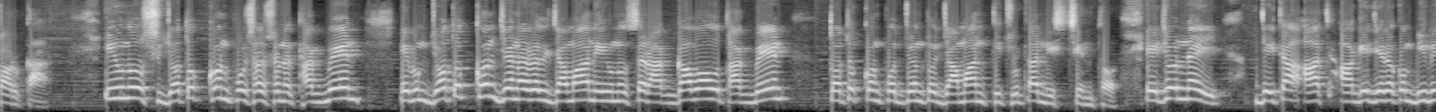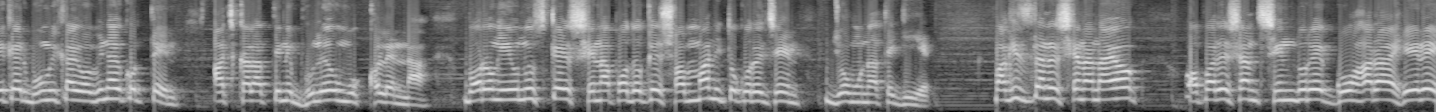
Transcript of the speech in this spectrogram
সরকার। ইউনুস যতক্ষণ প্রশাসনে থাকবেন এবং যতক্ষণ জেনারেল জামান ইউনুসের আজ্ঞাবহ থাকবেন, ততক্ষণ পর্যন্ত জামান কিছুটা নিশ্চিন্ত। এজন্যই যেটা আজ আগে যেরকম বিবেকের ভূমিকায় অভিনয় করতেন, আজকাল আর তিনি ভুলেও মুখ খোলেন না। বরং ইউনুসকে সেনা পদকে সম্মানিত করেছেন যমুনাতে গিয়ে। পাকিস্তানের সেনানায়ক অপারেশন সিন্দুরে গোহারা হেরে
